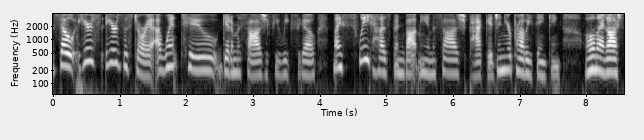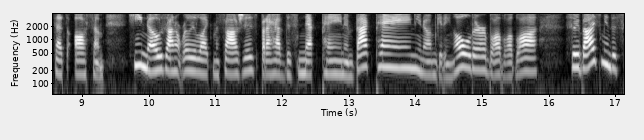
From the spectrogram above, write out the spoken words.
So here's here's the story. I went to get a massage a few weeks ago. My sweet husband bought me a massage package and you're probably thinking, "Oh my gosh, that's awesome." He knows I don't really like massages, but I have this neck pain and back pain, you know, I'm getting older, blah blah blah. So he buys me this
